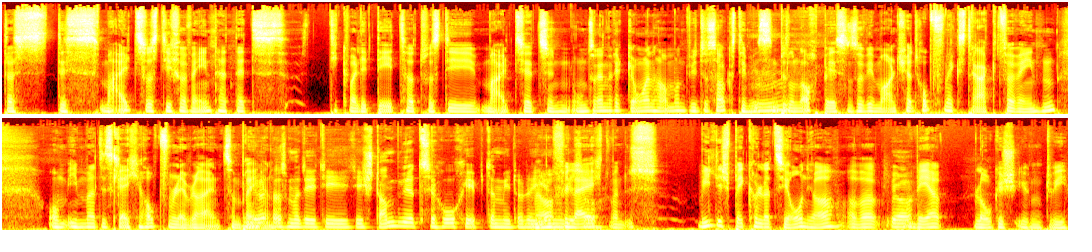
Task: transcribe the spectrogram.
dass das Malz, was die verwenden, halt nicht die Qualität hat, was die Malze jetzt in unseren Regionen haben. Und wie du sagst, die müssen mhm. ein bisschen nachbessern, so wie manche halt Hopfenextrakt verwenden, um immer das gleiche Hopfenlevel reinzubringen. Ja, dass man die, die, die Stammwürze hochhebt damit oder Ja, vielleicht. So. Man ist wilde Spekulation, ja, aber ja. wäre logisch irgendwie.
